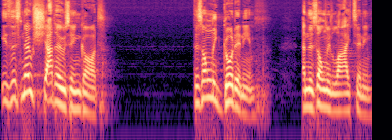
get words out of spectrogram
is there's no shadows in God, there's only good in Him, and there's only light in Him.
